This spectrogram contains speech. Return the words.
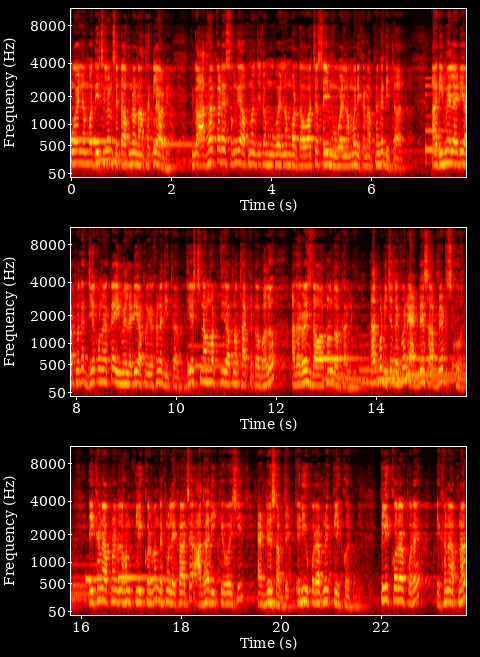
মোবাইল নাম্বার দিয়েছিলেন, সেটা আপনার না থাকলে হবে। কিন্তু আধার কার্ডের সঙ্গে আপনার যেটা মোবাইল নাম্বার দেওয়া আছে, সেই মোবাইল নাম্বার এখানে আপনাকে দিতে হবে। আর ইমেল আইডি আপনাকে যে কোনো একটা ইমেল আইডি আপনাকে এখানে দিতে হবে। জিএসটি নাম্বার যদি আপনার থাকে তো ভালো আদারওয়াইজ দেওয়ার কোনো দরকার নেই। তারপর নিচে দেখবেন অ্যাড্রেস আপডেট স্কোর এইখানে আপনারা যখন ক্লিক করবেন, দেখুন লেখা আছে Aadhaar e KYC address update এরই উপরে আপনি ক্লিক করবেন। ক্লিক করার পরে এখানে আপনার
